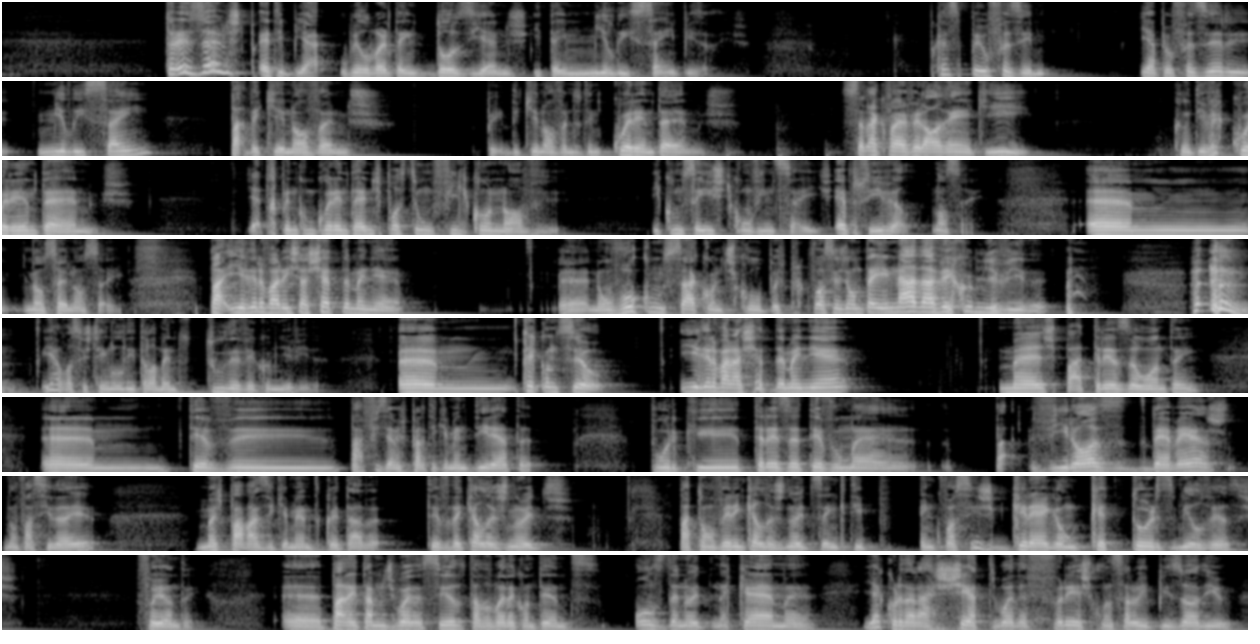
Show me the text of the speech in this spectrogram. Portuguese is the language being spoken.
3 anos. É tipo, ah, o Bill Burr tem 12 anos e tem 1100 episódios. Por acaso, para eu fazer, yeah, para eu fazer 1100, pá, daqui a 9 anos, daqui a 9 anos eu tenho 40 anos. Será que vai haver alguém aqui que não tiver 40 anos? Yeah, de repente, com 40 anos, posso ter um filho com 9 e comecei isto com 26. É possível? Não sei. Hum, não sei, não sei. Pá, ia gravar isto às 7 da manhã. Uh, não vou começar com desculpas porque vocês não têm nada a ver com a minha vida. e yeah, vocês têm literalmente tudo a ver com a minha vida. Um, o que aconteceu? Ia gravar às 7 da manhã, mas pá, a Teresa ontem um, teve. pá, fizemos praticamente direta, porque Teresa teve uma pá, virose de bebés, não faço ideia, mas pá, basicamente, coitada, teve daquelas noites. Pá, estão a ver aquelas noites em que tipo, em que vocês gregam 14 mil vezes? Foi ontem. Uh, pá, deitámos boeda cedo, estava boeda contente. 11 da noite na cama, e acordar às 7, boeda fresco, lançar o episódio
